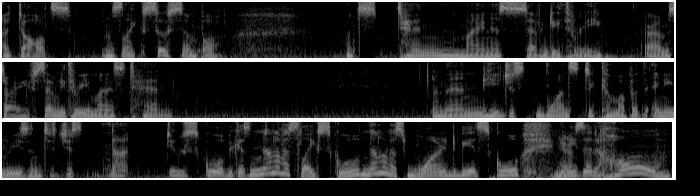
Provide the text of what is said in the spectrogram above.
adults it was like so simple. What's 10 minus 73 or i'm sorry 73 minus 10 and then he just wants to come up with any reason to just not do school because none of us like school. None of us wanted to be at school. Yeah. and he's at home.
